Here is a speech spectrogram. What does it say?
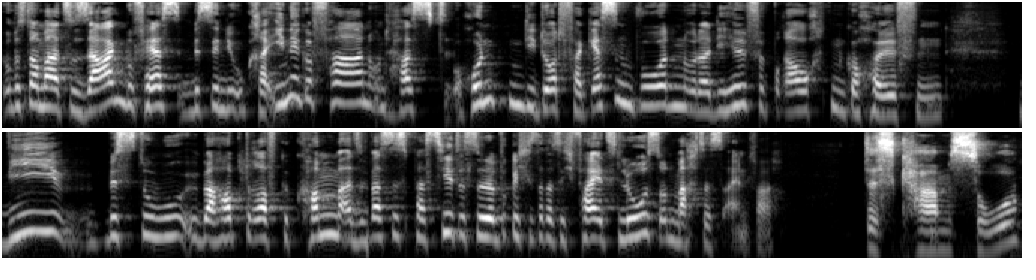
um es nochmal zu sagen, du fährst bist in die Ukraine gefahren und hast Hunden, die dort vergessen wurden oder die Hilfe brauchten, geholfen. Wie bist du überhaupt drauf gekommen? Also was ist passiert, dass du da wirklich gesagt hast, ich fahre jetzt los und mach das einfach? Das kam so.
